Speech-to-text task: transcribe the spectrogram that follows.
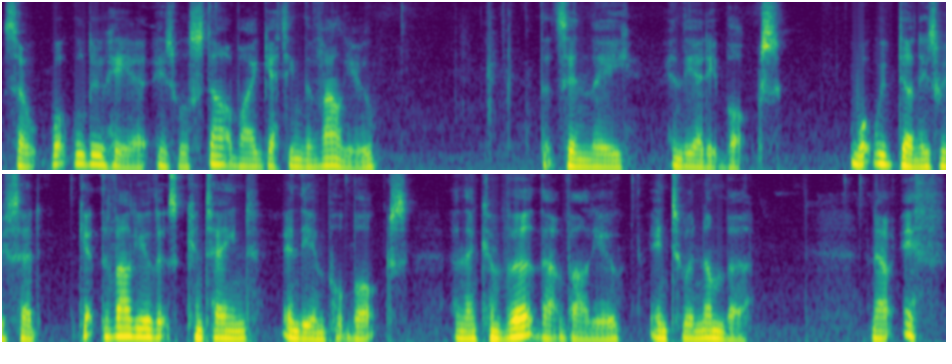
So what we'll do here is we'll start by getting the value that's in the in the edit box. What we've done is we've said get the value that's contained in the input box and then convert that value into a number. Now if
